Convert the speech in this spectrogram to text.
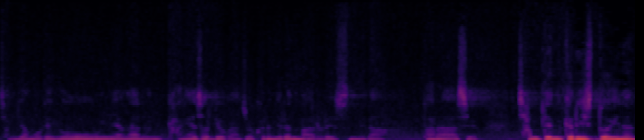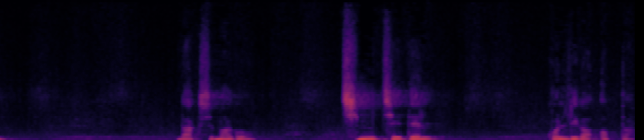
참 영국의 유명한 강해 설교가죠. 그런 이런 말을 했습니다. 다 아세요? 참된 그리스도인은 낙심하고 침체될 권리가 없다.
